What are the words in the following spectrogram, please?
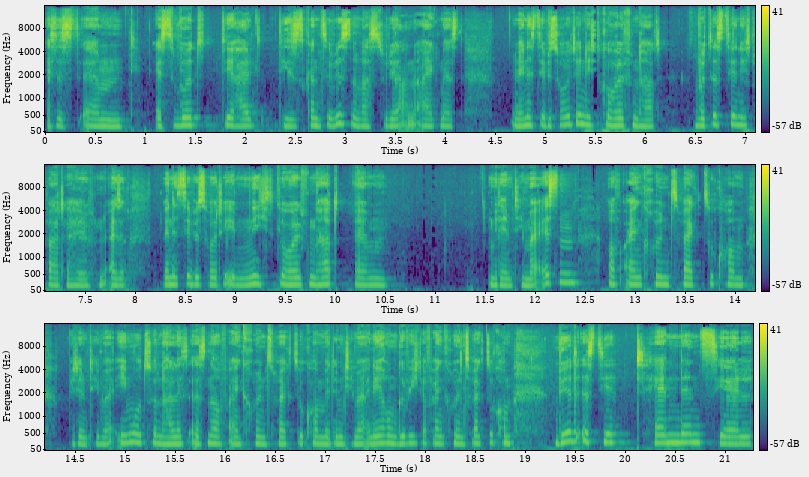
es ist, ähm, es wird dir halt dieses ganze Wissen, was du dir aneignest, wenn es dir bis heute nicht geholfen hat, wird es dir nicht weiterhelfen. Also, wenn es dir bis heute eben nicht geholfen hat, ähm, mit dem Thema Essen auf einen grünen Zweig zu kommen, mit dem Thema emotionales Essen auf einen grünen Zweig zu kommen, mit dem Thema Ernährung, Gewicht auf einen grünen Zweig zu kommen, wird es dir tendenziell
